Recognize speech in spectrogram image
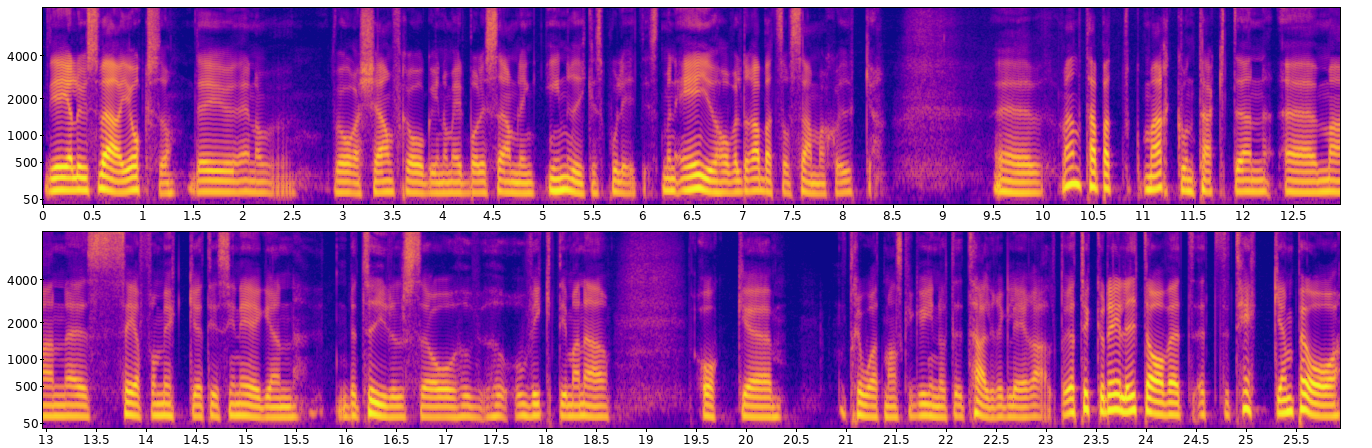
Det gäller ju Sverige också. Det är ju en av våra kärnfrågor inom Medborgerlig Samling inrikespolitiskt. Men EU har väl drabbats av samma sjuka. Man har tappat markkontakten, man ser för mycket till sin egen betydelse och hur, hur, hur viktig man är. Och eh, tro att man ska gå in och detaljreglera allt. Och jag tycker det är lite av ett, ett tecken på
